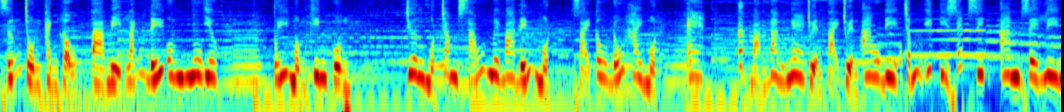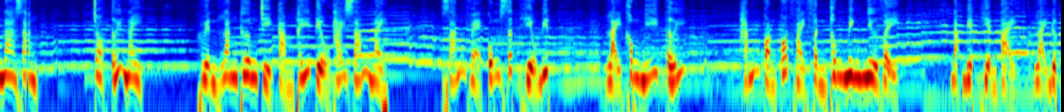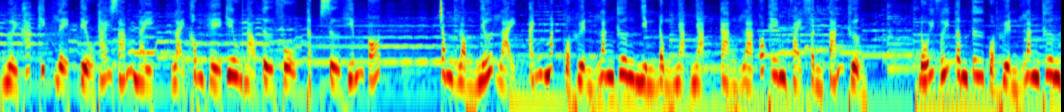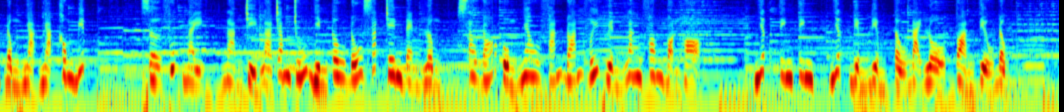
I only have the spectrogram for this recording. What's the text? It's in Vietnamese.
Dưỡng trồn thành hậu, tà mị lánh đế ôn nhu yêu. Túy mộng khinh cuồng. Chương 163 đến 1 Giải câu đố 21 E. Các bạn đang nghe chuyện tại chuyện Audi.xyz Angelina Giang Cho tới nay, Huyền Lăng Thương chỉ cảm thấy tiểu thái giám này, dáng vẻ cũng rất hiểu biết. Lại không nghĩ tới, Hắn còn có vài phần thông minh như vậy. Đặc biệt hiện tại, lại được người khác khích lệ, tiểu thái giám này Lại không hề kiêu ngạo tự phụ, thật sự hiếm có. Trong lòng nhớ lại, ánh mắt của huyền lăng thương nhìn đồng nhạc nhạc Càng là có thêm vài phần tán thưởng. Đối với tâm tư của huyền lăng thương, đồng nhạc nhạc không biết. Giờ phút này, nàng chỉ là chăm chú nhìn câu đố sắt trên đèn lồng, Sau đó cùng nhau phán đoán với huyền lăng phong bọn họ. Nhất tinh tinh, nhất điểm điểm tàu đại lộ toàn tiểu động.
